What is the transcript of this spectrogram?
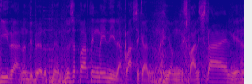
era ng development. Doon sa parteng Maynila, classical. Yung Spanish style, ganyan.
